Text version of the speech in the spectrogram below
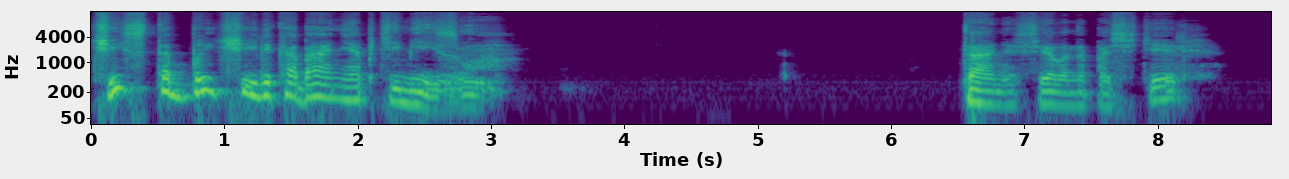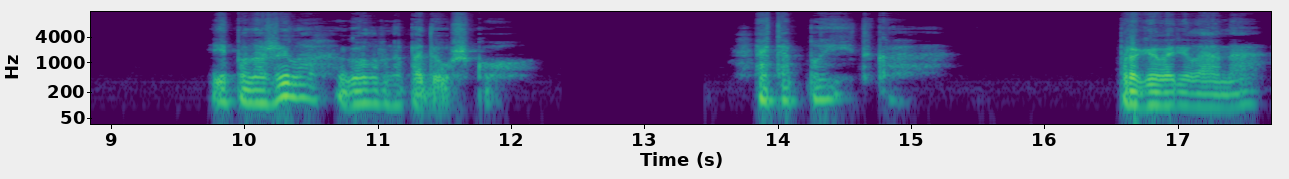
чисто бычий или кабаний оптимизм. Таня села на постель и положила голову на подушку. «Это пытка», — проговорила она,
